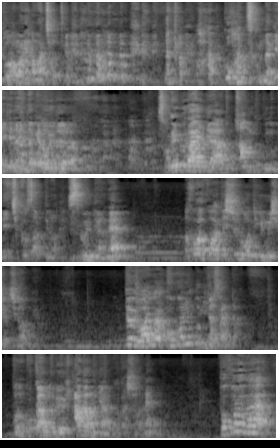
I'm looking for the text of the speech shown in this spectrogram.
ドラマにハマっちゃって。なんかあご飯作んなきゃいけないんだけどみたいな。それぐらいねあの韓国のねちっこさっていうのはすごいんだよね。まあこれはこうやって集合的無意識が違うんだよ。で我々ここに生み出された。この股間の領域アダムにある私はね。ところが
